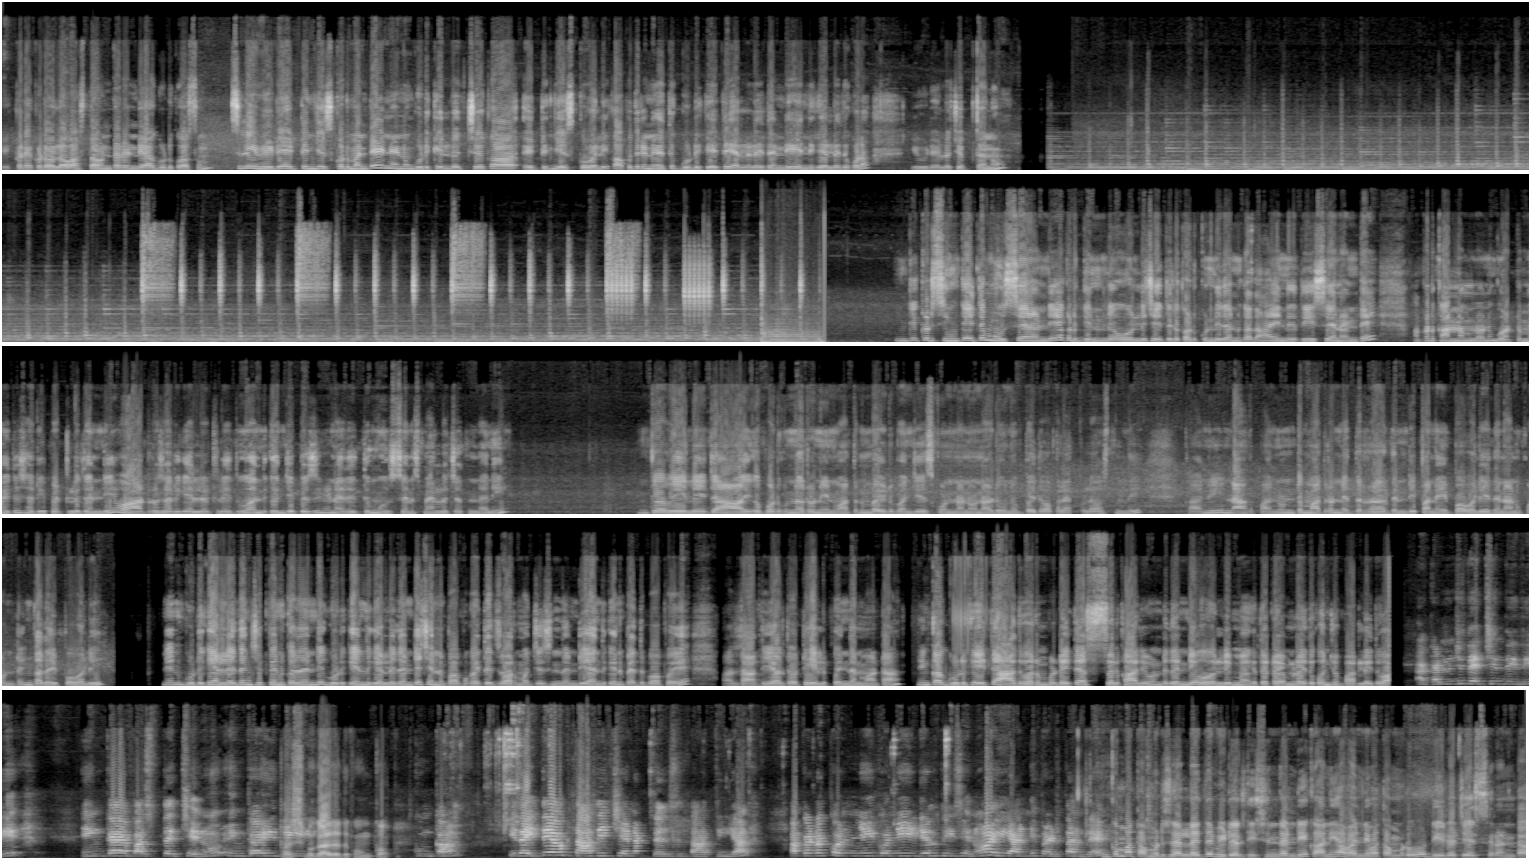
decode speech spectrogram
ఇక్కడెక్కడోలో వస్తూ ఉంటారండి ఆ గుడి కోసం. అసలు ఈ వీడియో ఎట్టింగ్ చేసుకోవడం అంటే నేను గుడికి వెళ్ళి వచ్చాక ఎట్టింగ్ చేసుకోవాలి. కాకపోతే నేనైతే గుడికి అయితే వెళ్ళలేదండి. ఎందుకు వెళ్ళలేదు కూడా ఈ వీడియోలో చెప్తాను. ఇంక ఇక్కడ సింక్ అయితే మూసానండి అక్కడ గిన్నెలు ఓన్లీ చేతులు కడుక్కుండేదాన్ని కదా. ఎందుకు తీసానంటే అక్కడ కన్నంలోని గొట్టం అయితే సరిగా పెట్టలేదండి. వాటర్ సరిగ్గా వెళ్ళట్లేదు. అందుకని చెప్పేసి నేను అదైతే మూసాను స్మెల్ వచ్చేస్తుందని. ఇంకా వీళ్ళైతే హాయిగా పడుకున్నారు. నేను మాత్రం బయట పని చేసుకుంటున్నాను. నడువు నొప్పి అయితే ఒక లెక్కలో వస్తుంది. కానీ నాకు పని ఉంటే మాత్రం నిద్ర రాదండి. పని అయిపోవాలి ఏదైనా అనుకుంటే ఇంకా అది అయిపోవాలి. నేను గుడికి వెళ్ళలేదని చెప్పాను కదండి. గుడికి ఎందుకు వెళ్ళలేదంటే చిన్న పాపకి అయితే జ్వరం వచ్చేసిందండి. అందుకని పెద్ద పాపయే వాళ్ళ తాతయ్యలతోటి వెళ్ళిపోయింది అనమాట ఇంకా గుడికి అయితే ఆదివారం పూట అయితే అస్సలు ఖాళీ ఉండదండి. ఓన్లీ మిగతా టైంలో అయితే కొంచెం పర్లేదు. అక్కడ నుంచి తెచ్చింది ఇది. ఇంకా పసుపు తెచ్చాను. ఇంకా పసుపు కాదు అది కుంకుమ. కుంకం ఇదైతే ఒక తాత ఇచ్చే నాకు తెలిసిన తాతయ్య. అక్కడ కొన్ని కొన్ని వీడియోలు తీసాను. అవి అన్ని పెడతానులే. ఇంకా మా తమ్ముడు సెల్ అయితే వీడియోలు తీసిందండి. కానీ అవన్నీ మా తమ్ముడు డీలేట్ చేస్తారంట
